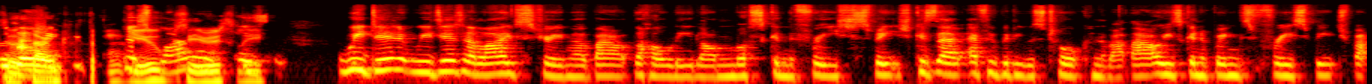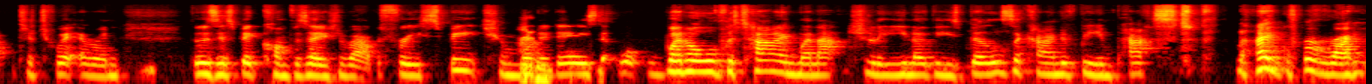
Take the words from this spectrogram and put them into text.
So Well, thank thank you, seriously. We did we did a live stream about the whole Elon Musk and the free speech because everybody was talking about that. Oh, he's going to bring free speech back to Twitter, and there was this big conversation about free speech and what it is. When all the time, when actually, you know, these bills are kind of being passed, like right,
